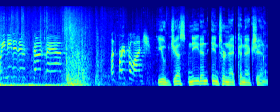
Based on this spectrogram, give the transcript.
We need a new stuntman. Let's break for lunch. You just need an internet connection.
